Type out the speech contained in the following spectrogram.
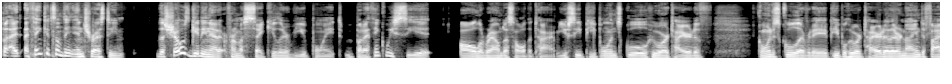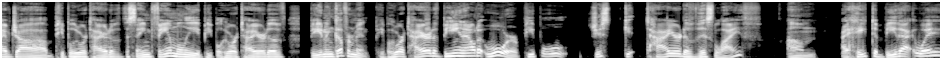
but I, I think it's something interesting. The show's getting at it from a secular viewpoint, but I think we see it all around us all the time. You see people in school who are tired of going to school every day, people who are tired of their nine to five job, people who are tired of the same family, people who are tired of being in government, people who are tired of being out at war. People just get tired of this life. Um, I hate to be that way,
